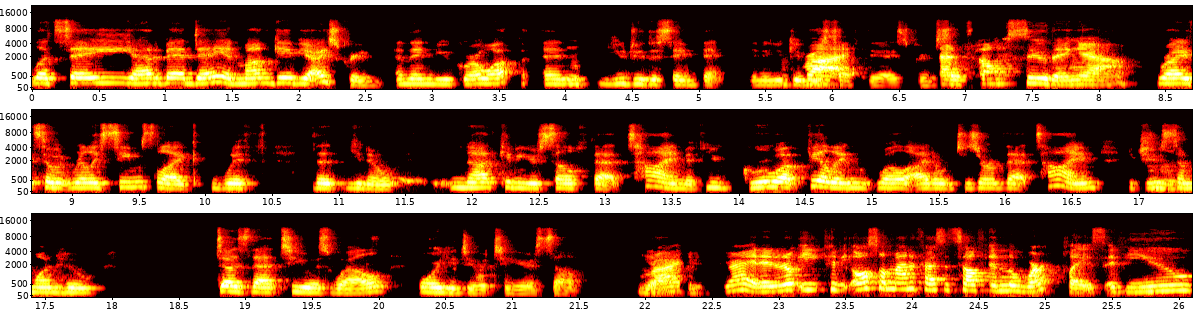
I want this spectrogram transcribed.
let's say you had a bad day and mom gave you ice cream and then you grow up and mm-hmm. you do the same thing you know you give right. yourself the ice cream that's so, self-soothing yeah right so it really seems like with the you know not giving yourself that time if you grew up feeling well i don't deserve that time you choose mm-hmm. someone who does that to you as well or you do it to yourself yeah. right right and it, it could also manifest itself in the workplace if you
